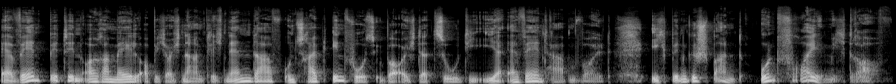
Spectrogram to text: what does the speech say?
Erwähnt bitte in eurer Mail, ob ich euch namentlich nennen darf und schreibt Infos über euch dazu, die ihr erwähnt haben wollt. Ich bin gespannt und freue mich drauf.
